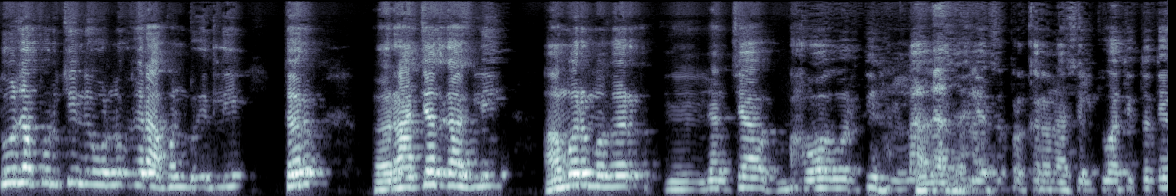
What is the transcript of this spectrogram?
तुळजापूरची निवडणूक जर आपण बघितली तर राज्यात गाजली अमर मगर यांच्या भावावरती हल्ला हल्ला झाला. झाल्याचं प्रकरण असेल किंवा तिथं ते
